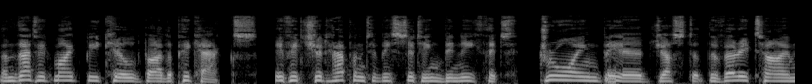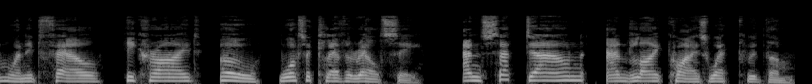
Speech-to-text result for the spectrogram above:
and that it might be killed by the pickaxe, if it should happen to be sitting beneath it, drawing beer just at the very time when it fell, he cried, Oh, what a clever Elsie! and sat down, and likewise wept with them.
